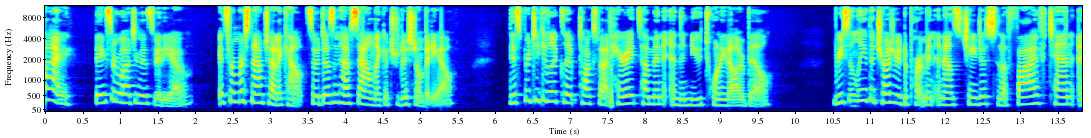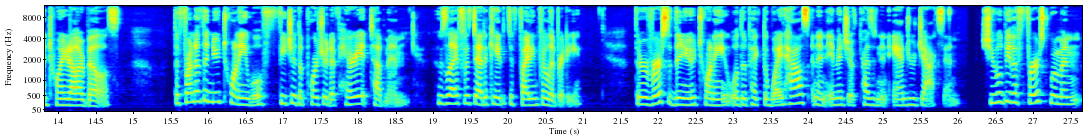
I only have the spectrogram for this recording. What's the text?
Hi, thanks for watching this video. It's from our Snapchat account, so it doesn't have sound like a traditional video. This particular clip talks about Harriet Tubman and the new $20 bill. Recently, the Treasury Department announced changes to the 5, 10, and $20 bills. The front of the new 20 will feature the portrait of Harriet Tubman, whose life was dedicated to fighting for liberty. The reverse of the new 20 will depict the White House and an image of President Andrew Jackson. She will be the first woman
